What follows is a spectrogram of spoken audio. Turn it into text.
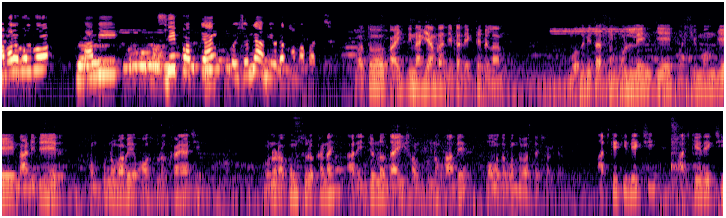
আবারও বলব আমি স্লিপ অফ ট্যাঙ্ক ওই জন্য আমি ওটা ক্ষমা পাচ্ছি গত কয়েকদিন আগে আমরা যেটা দেখতে পেলাম মধুমিতা আপনি বললেন যে পশ্চিমবঙ্গে নারীদের সম্পূর্ণভাবে অসুরক্ষায় আছে কোনো রকম সুরক্ষা নাই আর এর জন্য দায়ী সম্পূর্ণভাবে মমতা বন্দ্যোপাধ্যায় সরকার। আজকে কি দেখছি? আজকে দেখছি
